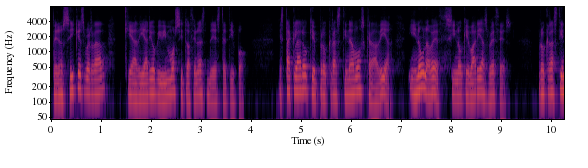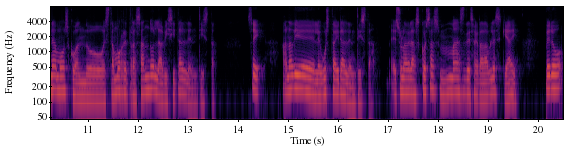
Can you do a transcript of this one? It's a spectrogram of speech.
pero sí que es verdad que a diario vivimos situaciones de este tipo. Está claro que procrastinamos cada día, y no una vez, sino que varias veces. Procrastinamos cuando estamos retrasando la visita al dentista. Sí, a nadie le gusta ir al dentista. Es una de las cosas más desagradables que hay pero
